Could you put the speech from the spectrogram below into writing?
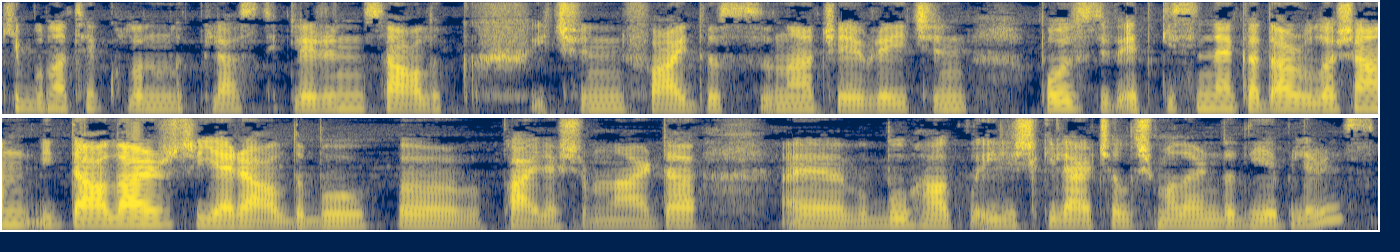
ki buna tek kullanımlık plastiklerin sağlık için faydasına, çevre için pozitif etkisine kadar ulaşan iddialar yer aldı bu e, paylaşımlarda, e, bu halkla ilişkiler çalışmalarında diyebiliriz.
